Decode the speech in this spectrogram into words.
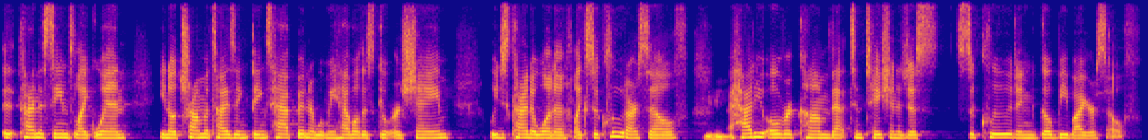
it kind of seems like when you know traumatizing things happen, or when we have all this guilt or shame, we just kind of want to like seclude ourselves. Mm-hmm. How do you overcome that temptation to just seclude and go be by yourself?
